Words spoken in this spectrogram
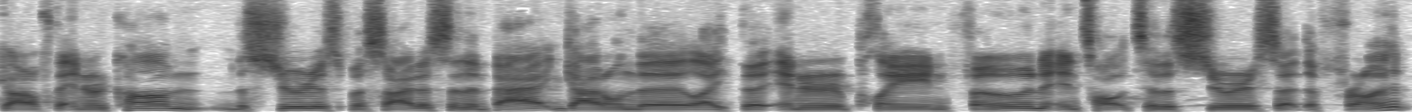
got off the intercom, the stewardess beside us in the back got on the like the interplane phone and talked to the stewardess at the front.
